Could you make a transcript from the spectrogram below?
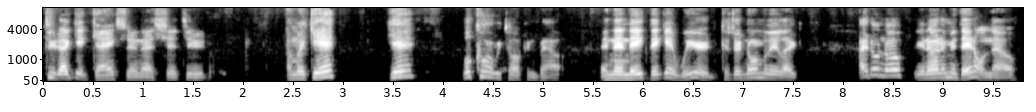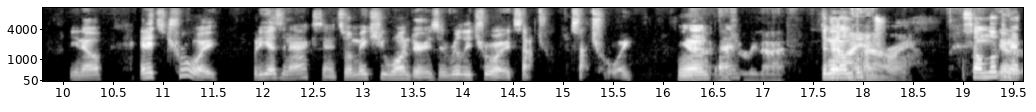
dude. I get gangster in that shit, dude. I'm like, yeah, yeah. What car are we talking about? And then they they get weird because they're normally like, I don't know. You know what I mean? They don't know. You know. And it's Troy, but he has an accent, so it makes you wonder: Is it really Troy? It's not. Tr- It's not Troy. You know No, what I'm saying? definitely not. So then I'm looking, know. Troy. so I'm looking Yeah. at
